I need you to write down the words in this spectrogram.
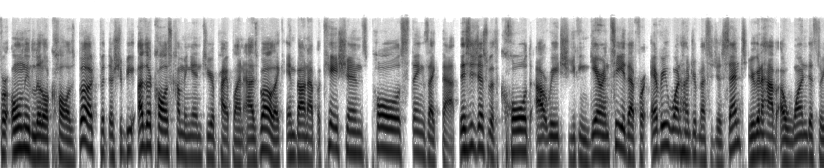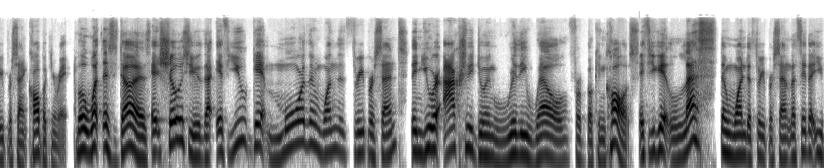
for only little calls booked, but there should be other calls coming into your pipeline as well, like inbound applications, polls, things like that. This is just with cold outreach. You can guarantee that for every 100 messages sent, you're going to have a 1% to 3% call booking rate. But what this does, it shows you that if you get more than 1% to 3%, then you are actually doing really well for booking calls. If you get less than 1% to 3%, let's say that you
